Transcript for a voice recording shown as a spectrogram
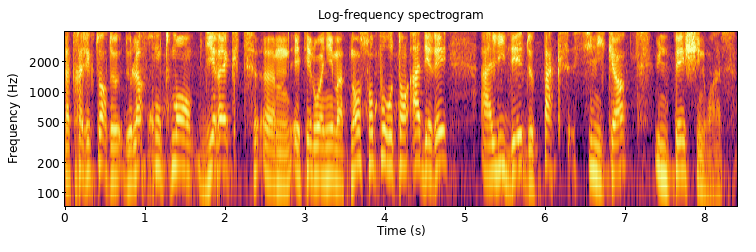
La trajectoire de, de l'affrontement direct euh, est éloignée maintenant, sans pour autant adhérer à l'idée de Pax Sinica, une paix chinoise.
